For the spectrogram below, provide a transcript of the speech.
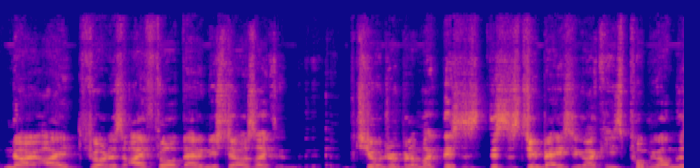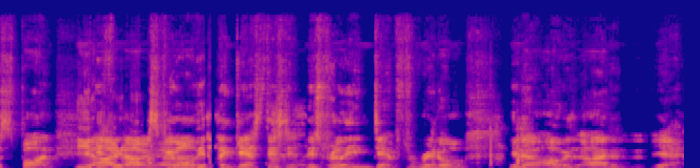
no, I to be honest, I thought that initially I was like children, but I'm like, this is this is too basic. Like he's put me on the spot. Yeah, he's I been know, asking I all the other guests this this really in depth riddle. You know, I was I didn't yeah.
